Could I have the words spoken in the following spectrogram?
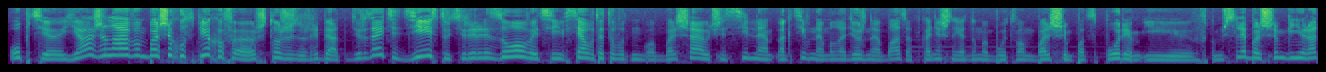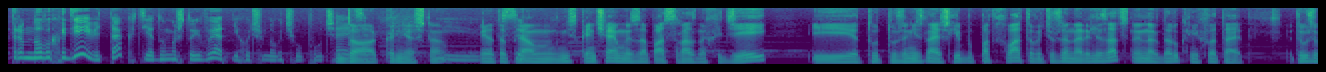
опыте. Я желаю вам больших успехов. Э, что же, ребят, дерзайте, действуйте, реализовывайте, и вся вот эта вот большая, очень сильная, активная молодежная база, конечно, я думаю, будет вам большим подспорьем и в том числе большим генератором новых идей, ведь так? Я думаю, думаю, что и вы от них очень много чего получаете. Да, конечно. И Это всё- прям нескончаемый запас разных идей, и тут уже не знаешь, либо подхватывать уже на реализацию, но иногда рук не хватает. Это уже,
